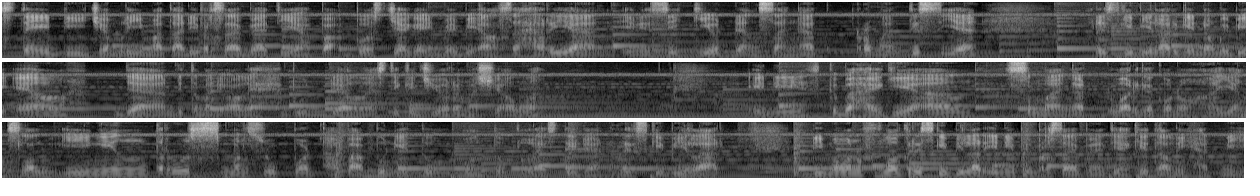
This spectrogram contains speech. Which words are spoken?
Stay di jam 5 tadi persahabat ya. Pak Bos jagain baby Elsa harian Ini sih cute dan sangat romantis ya. Rizky Bilar gendong BBL dan ditemani oleh Bunda Lesti Kejora Masya Allah ini kebahagiaan, semangat warga Konoha yang selalu ingin terus mensupport apa pun itu untuk Lesti dan Rizky Bilar. Di momen vlog Rizky Bilar ini pun persahabat ya kita lihat nih,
